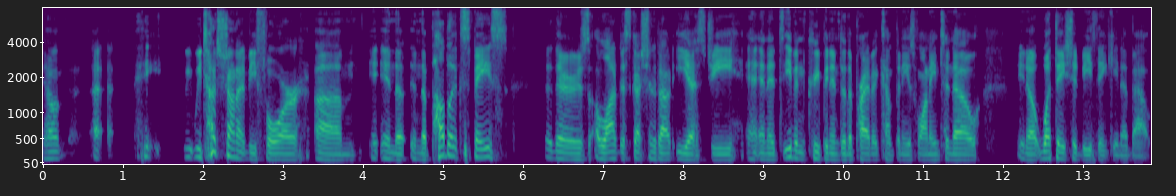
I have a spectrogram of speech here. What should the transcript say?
know I, I we, we touched on it before um, in the in the public space there's a lot of discussion about ESG and it's even creeping into the private companies wanting to know you know what they should be thinking about.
